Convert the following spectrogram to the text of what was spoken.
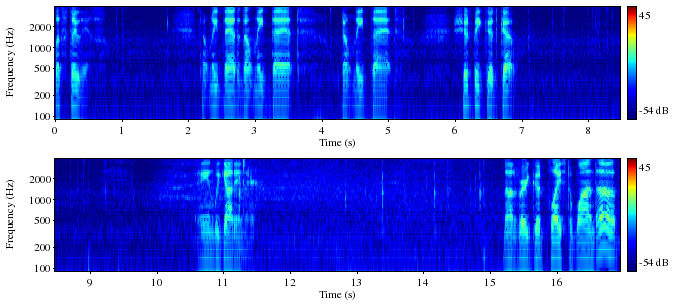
let's do this don't need that. I don't need that. Don't need that. Should be good go. And we got in there. Not a very good place to wind up.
